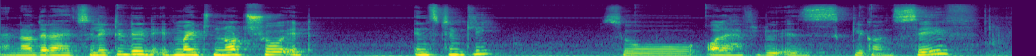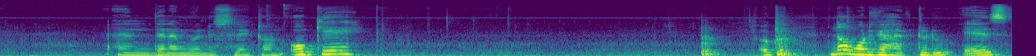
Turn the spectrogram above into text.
and now that I have selected it it might not show it instantly. So all I have to do is click on save. And then I'm going to select on OK. Okay now what we have to do is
